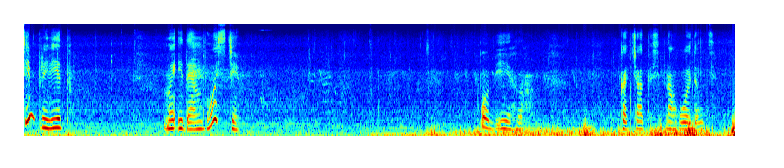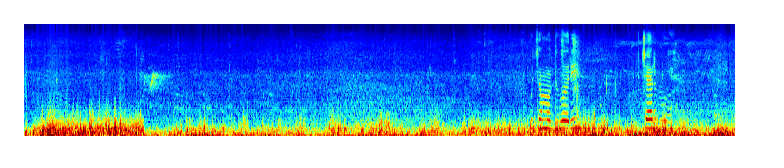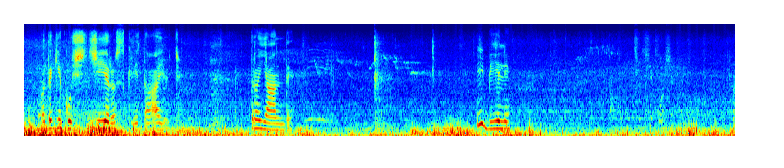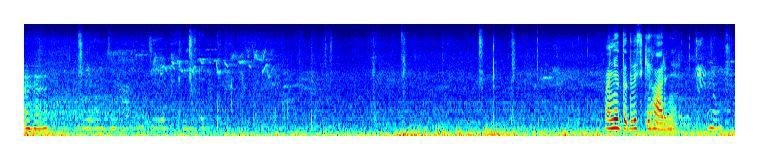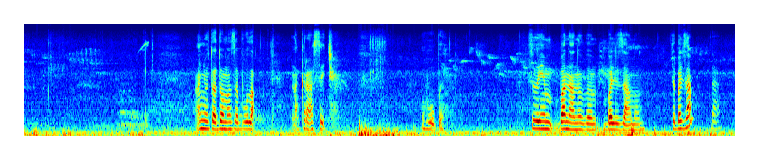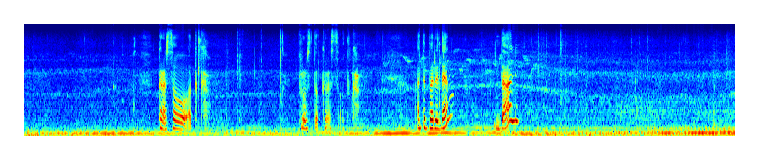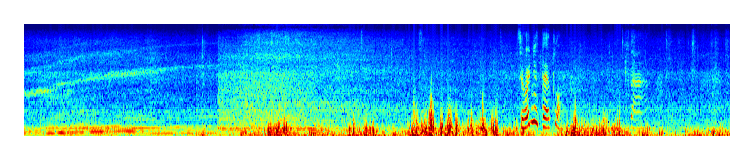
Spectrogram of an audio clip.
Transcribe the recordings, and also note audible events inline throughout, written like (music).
Всім привіт! Ми йдемо в гості. Побігла качатись на гойдалці. У цьому дворі в червні отакі кущі розквітають. Троянди. І білі. Угу. Анюта, дивись, які гарні. Ну, Анюта вдома забула накрасить губи своїм банановим бальзамом. Це бальзам? да. Красотка. Просто красотка. А тепер йдемо далі. Сьогодні тепло. Да.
